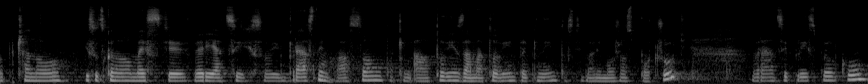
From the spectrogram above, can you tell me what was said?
občanov v Vysúckonovom meste, veriacich svojim krásnym hlasom, takým altovým, zamatovým, pekným. To ste mali možnosť počuť v rámci príspevku.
